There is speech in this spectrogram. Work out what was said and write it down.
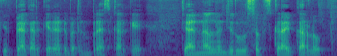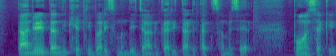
ਕਿਰਪਾ ਕਰਕੇ ਰੈੱਡ ਬਟਨ ਪ੍ਰੈਸ ਕਰਕੇ ਚੈਨਲ ਨੂੰ ਜਰੂਰ ਸਬਸਕ੍ਰਾਈਬ ਕਰ ਲਓ। ਤਾਂ ਜੋ ਇਦਾਂ ਦੀ ਖੇਤੀਬਾੜੀ ਸੰਬੰਧੀ ਜਾਣਕਾਰੀ ਤੁਹਾਡੇ ਤੱਕ ਸਮੇਂ ਸਿਰ ਪਹੁੰਚ ਸਕੇ।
